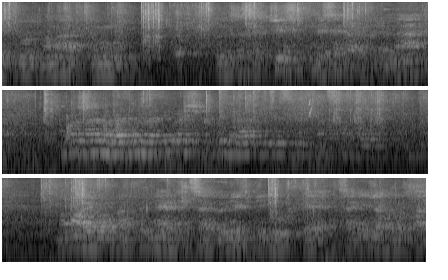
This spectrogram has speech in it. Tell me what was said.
нэг зүйл манай юм зөвсөж чийсээ байна. Можем разговаривать проще, когда Манай юу гэдэг нь хэрэгцээ өнөختийг үүртэй цагийн жагсаалтаа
